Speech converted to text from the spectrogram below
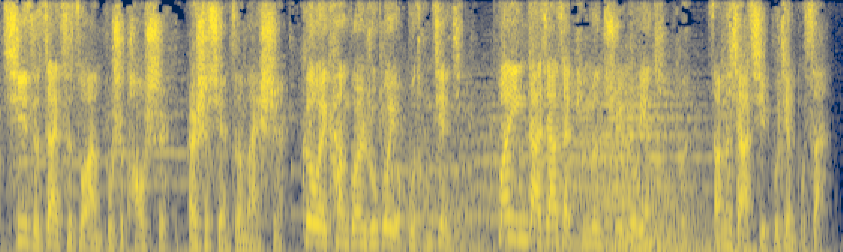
妻子再次作案不是抛尸，而是选择埋尸。各位看官如果有不同见解，欢迎大家在评论区留言讨论，咱们下期不见不散。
